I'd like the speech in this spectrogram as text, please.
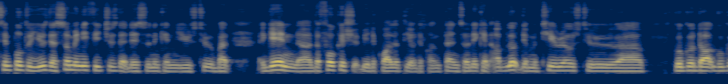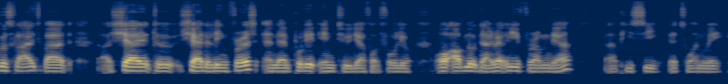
simple to use. There's so many features that the student can use too but again uh, the focus should be the quality of the content. So they can upload their materials to uh, google doc google slides but uh, share it to share the link first and then put it into their portfolio or upload directly from their uh, pc that's one way.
